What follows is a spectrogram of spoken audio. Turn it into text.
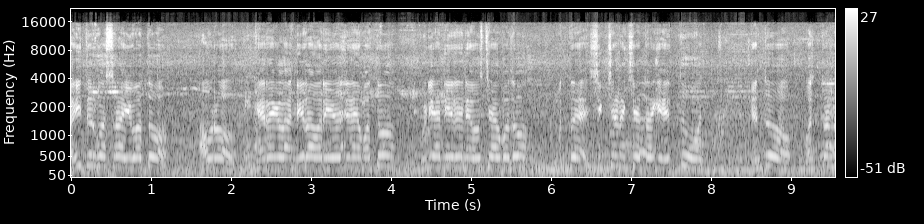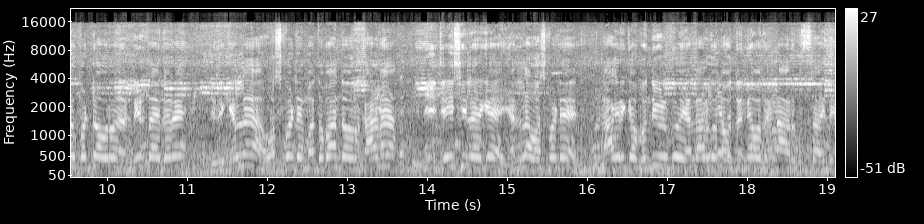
ರೈತರಿಗೋಸ್ಕರ ಇವತ್ತು ಅವರು ಕೆರೆಗಳ ನೀರಾವರಿ ಯೋಜನೆ ಮತ್ತು ಕುಡಿಯೋ ನೀರಿನ ವ್ಯವಸ್ಥೆ ಆಗ್ಬೋದು, ಮತ್ತು ಶಿಕ್ಷಣ ಕ್ಷೇತ್ರಕ್ಕೆ ಹೆಚ್ಚು ಹೆಚ್ಚು ಒತ್ತನ್ನು ಕೊಟ್ಟು ಅವರು ನೀಡ್ತಾ ಇದ್ದಾರೆ. ಇದಕ್ಕೆಲ್ಲ ಹೊಸಕೋಟೆ ಮತಬಾಂಧವರು ಕಾರಣ ಈ ಜಯಶೀಲರಿಗೆ ಎಲ್ಲ ಹೊಸಕೋಟೆ ನಾಗರಿಕ ಬಂಧುಗಳಿಗೂ ಎಲ್ಲರಿಗೂ ನಾವು ಧನ್ಯವಾದಗಳನ್ನ ಅರ್ಪಿಸ್ತಾ ಇದ್ದೀವಿ.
